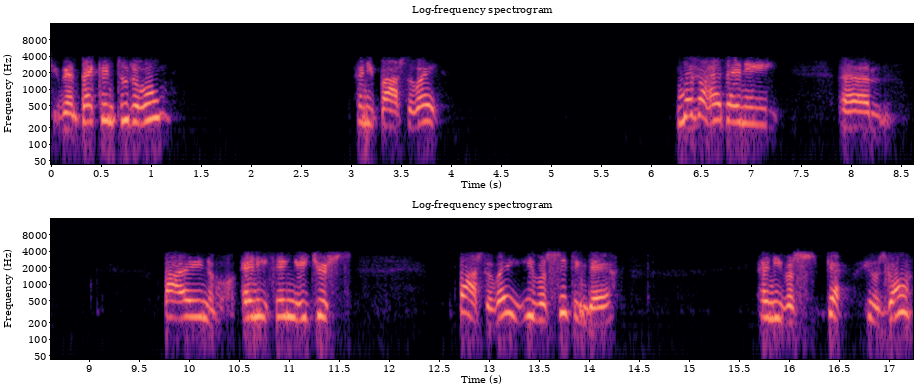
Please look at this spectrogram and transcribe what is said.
She went back into the room. And he passed away. Never had any um, pain or anything. He just passed away. He was sitting there and he was, yeah, he was gone.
